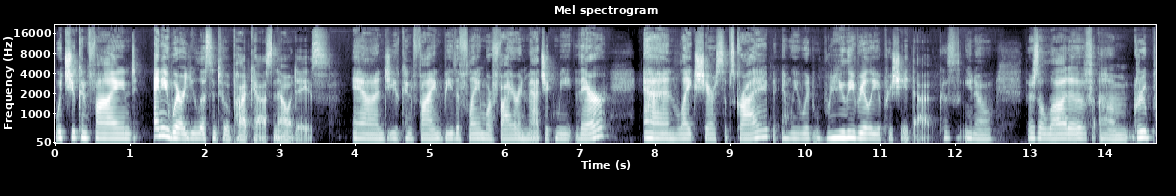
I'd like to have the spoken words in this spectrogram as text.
which you can find anywhere you listen to a podcast nowadays. And you can find Be the Flame where fire and magic meet there. And like, share, subscribe. And we would really, really appreciate that because, you know, there's a lot of um, group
